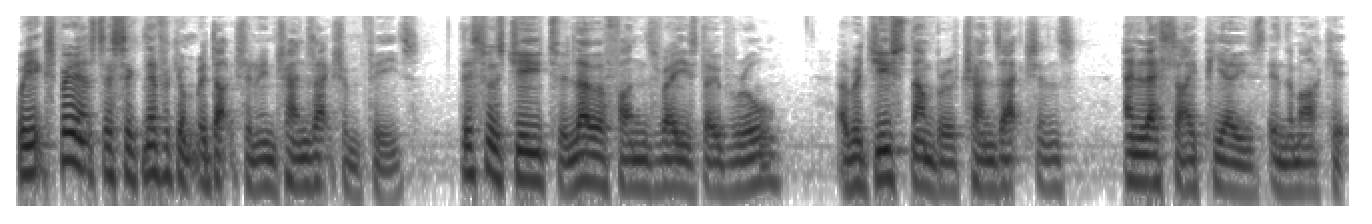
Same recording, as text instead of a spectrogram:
We experienced a significant reduction in transaction fees. This was due to lower funds raised overall, a reduced number of transactions, and less IPOs in the market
